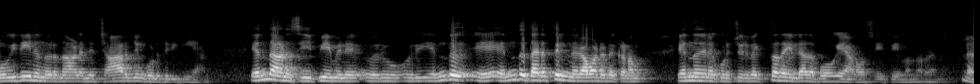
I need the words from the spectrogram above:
മൊയ്തീൻ എന്നൊരു നാളിന് ചാർജും കൊടുത്തിരിക്കുകയാണ്. എന്താണ് സി പി എമ്മിന് ഒരു ഒരു എന്ത് എന്ത് തരത്തിൽ നിലപാടെടുക്കണം എന്നതിനെക്കുറിച്ച് ഒരു വ്യക്തതയില്ലാതെ പോവുകയാണോ സി പി എം എന്ന് പറയുന്നത്? അല്ല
